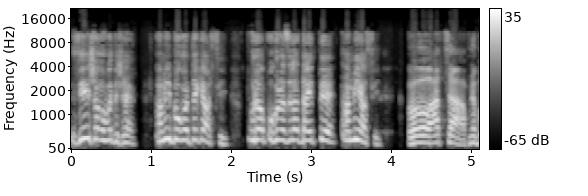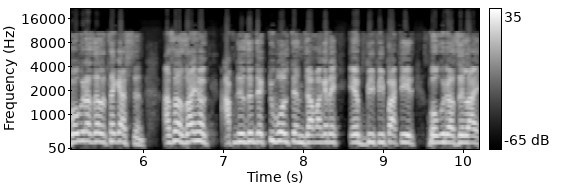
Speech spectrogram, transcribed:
জি সভাপতি সাহেব আমি বগুড়া থেকে আসছি। পুরা বগুড়া জেলার দায়িত্বে আমি আছি। ও আচ্ছা আপনি বগুড়া জেলা থেকে আসছেন। আচ্ছা যাই হোক আপনি যদি একটু বলতেন যে আমাদের এফবিপি পার্টির বগুড়া জেলায়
